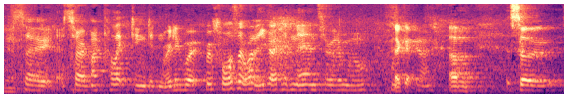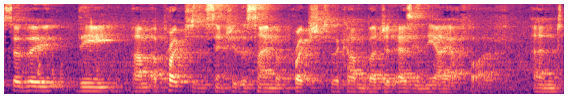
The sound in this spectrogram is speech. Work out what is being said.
Why not? So, sorry, my collecting didn't really work before, so why don't you go ahead and answer it and we'll Okay. Um, so, so the the um, approach is essentially the same approach to the carbon budget as in the AR5, and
